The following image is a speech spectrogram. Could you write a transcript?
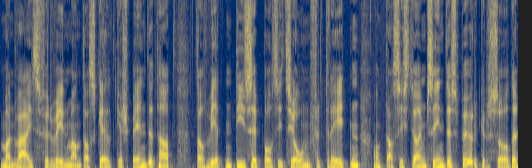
Man weiß, für wen man das Geld gespendet hat. Da werden diese Positionen vertreten und das ist ja im Sinn des Bürgers, oder?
